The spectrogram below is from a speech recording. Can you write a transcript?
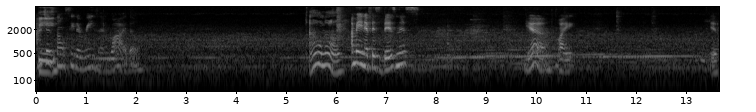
I just don't see the reason why, though. I don't know. I mean, if it's business, yeah, like if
